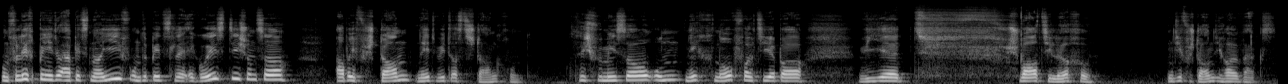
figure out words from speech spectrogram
Und vielleicht bin ich da auch ein bisschen naiv und ein bisschen egoistisch und so, aber ich verstand nicht, wie das zustande kommt. Das ist für mich so nicht nachvollziehbar wie schwarze Löcher. Und die verstand ich halbwegs.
